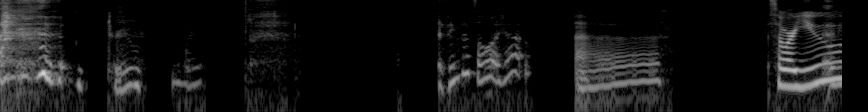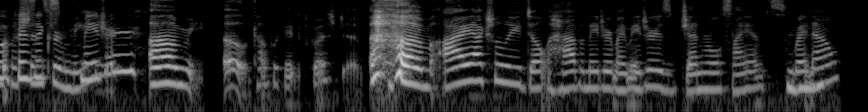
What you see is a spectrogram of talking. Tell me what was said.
True. I think that's all I have. Uh, so are you a physics major? Um, oh, complicated question. um, I actually don't have a major. My major is general science right Mhm. now.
